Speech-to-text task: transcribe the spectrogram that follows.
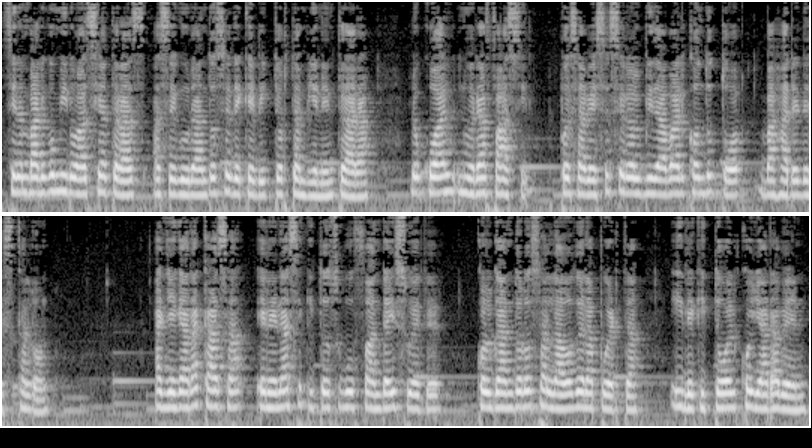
Sin embargo, miró hacia atrás, asegurándose de que Víctor también entrara, lo cual no era fácil, pues a veces se le olvidaba al conductor bajar el escalón. Al llegar a casa, Elena se quitó su bufanda y suéter, colgándolos al lado de la puerta, y le quitó el collar a Ben,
